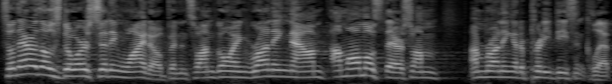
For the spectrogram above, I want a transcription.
So there are those doors sitting wide open. And so I'm going running now. I'm, I'm almost there. So I'm, I'm running at a pretty decent clip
